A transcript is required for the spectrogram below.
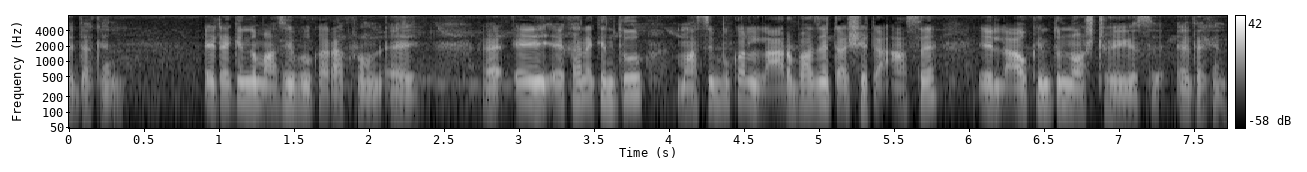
এই দেখেন। এটা কিন্তু মাছি পোকার আক্রমণ, এই এই এখানে কিন্তু মাছি পোকার লার্ভা যেটা, সেটা আছে, এই লাউ কিন্তু নষ্ট হয়ে গেছে এ দেখেন।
